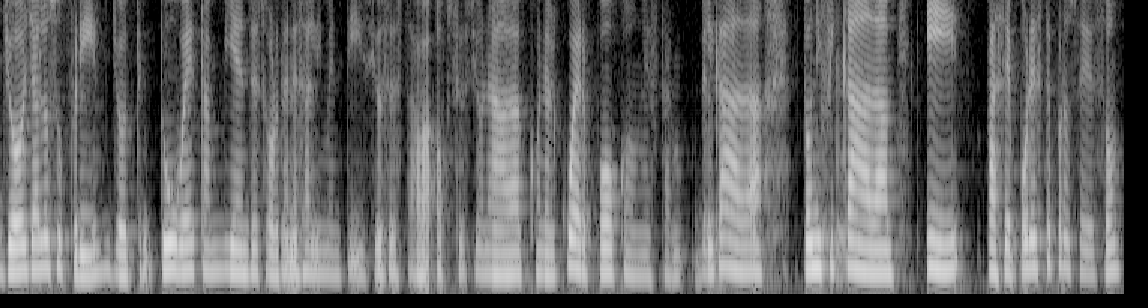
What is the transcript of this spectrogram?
yo ya lo sufrí, yo tuve también desórdenes alimenticios, estaba obsesionada con el cuerpo, con estar delgada, tonificada y pasé por este proceso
